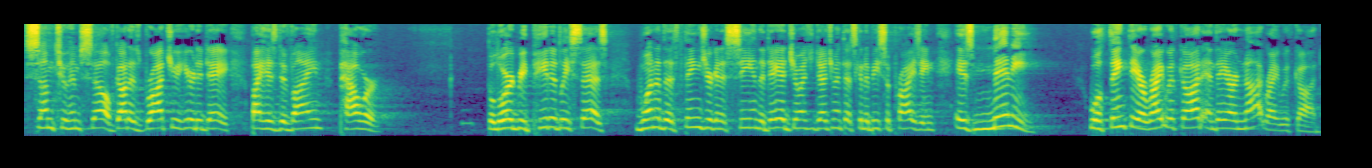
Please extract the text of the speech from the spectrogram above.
some to Himself. God has brought you here today by His divine power. The Lord repeatedly says, one of the things you're going to see in the day of judgment that's going to be surprising is many will think they are right with God and they are not right with God.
